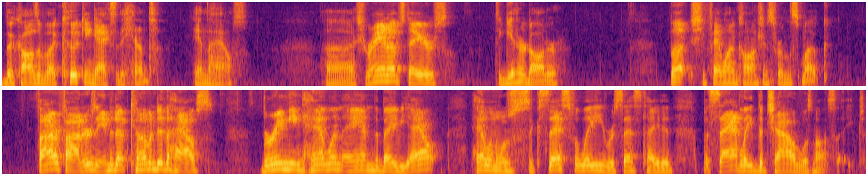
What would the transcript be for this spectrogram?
because of a cooking accident in the house. Uh, she ran upstairs to get her daughter, but she fell unconscious from the smoke. Firefighters ended up coming to the house, bringing Helen and the baby out. Helen was successfully resuscitated, but sadly, the child was not saved.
